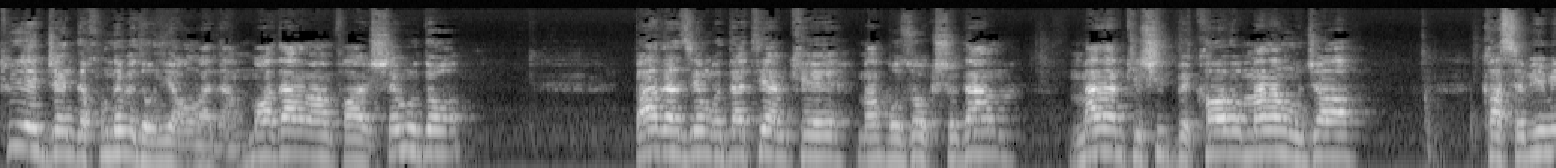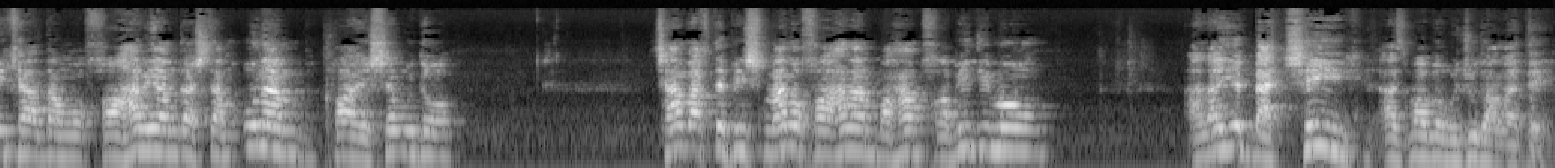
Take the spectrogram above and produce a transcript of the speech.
توی جند خونه به دنیا آمدم مادرم هم فاحشه بود و بعد از یه مدتی هم که من بزرگ شدم منم کشید به کار و منم اونجا کاسبی می‌کردم و خواهری هم داشتم. اونم فاحشه بود و چند وقت پیش من و خواهرم با هم خوابیدیم و الان یه بچه ای از ما به وجود آمده.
